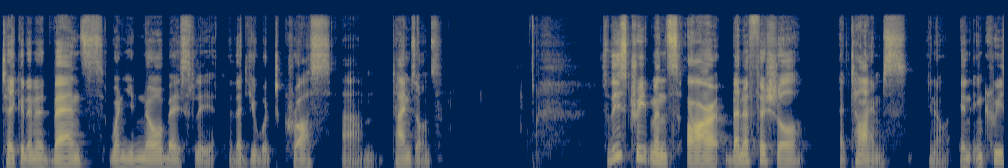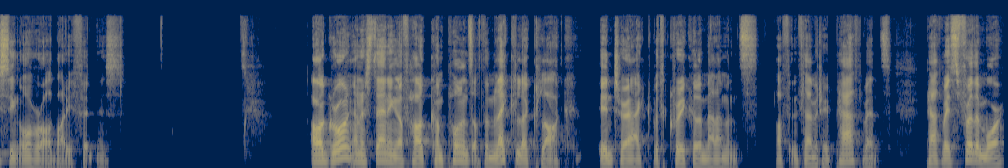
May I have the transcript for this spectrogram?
take it in advance when you know basically that you would cross um, time zones. So these treatments are beneficial at times, you know, in increasing overall body fitness. Our growing understanding of how components of the molecular clock interact with critical elements of inflammatory pathways pathways, furthermore,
